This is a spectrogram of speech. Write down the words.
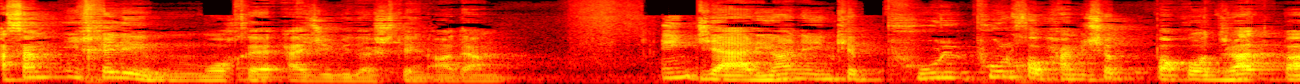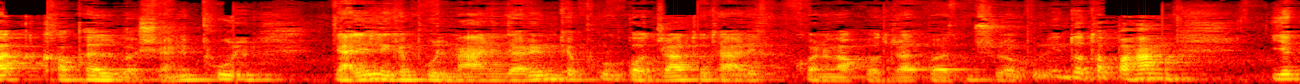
اصلا این خیلی موقع عجیبی داشته این آدم. این جریان این که پول پول خب همیشه با قدرت باید couple باشه. یعنی پول دلیلی که پول معنی داره این که پول قدرت رو تعریف کنه و قدرت باید میشه. پول این دوتا با هم یک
